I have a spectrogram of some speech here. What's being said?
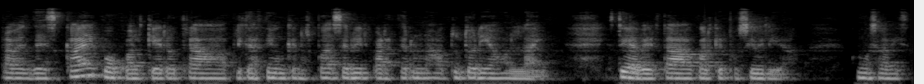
través de Skype o cualquier otra aplicación que nos pueda servir para hacer una tutoría online. Estoy abierta a cualquier posibilidad, como sabéis.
